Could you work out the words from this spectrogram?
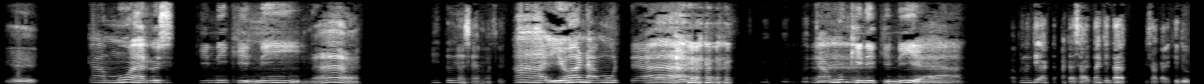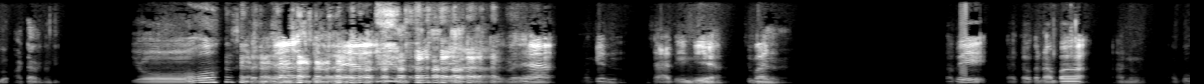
Oke. Kamu harus gini-gini. nah itu yang saya maksud Ayo anak muda. Kamu gini-gini ya. tapi nanti ada, ada saatnya kita bisa kayak gitu kok ada nanti Yo. sebenarnya sebenarnya ya, sebenarnya mungkin saat ini ya cuman Ya. tapi gak tahu kenapa anu apa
